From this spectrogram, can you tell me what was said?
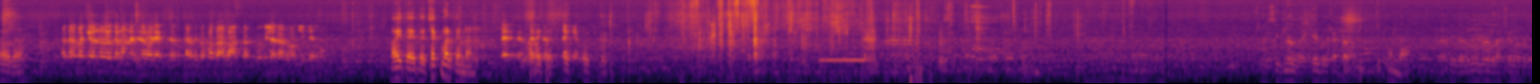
ಹೌದಾ? ಅದರ ಬಗ್ಗೆ ಒಂದು ಗಮನ ಹರಿಸಿದ್ರೆ ಒಳ್ಳೆಯದು ಸರ್. ನಮಗೆ ತುಂಬಾ ಪ್ರಾಬ್ಲಮ್ ಆಗ್ತದೆ ಟೂ ವೀಲರ್ ಹೋಗ್ಲಿಕ್ಕೆ ಎಲ್ಲ. ಆಯ್ತು ಆಯ್ತು ಚೆಕ್ ಮಾಡ್ತೇನೆ ನಾನು. ಸರಿ ಸರ್ ಸರಿ ಥ್ಯಾಂಕ್ ಯು ಆಯ್ತು ಓಕೆ ಓಕೆ. ಸಿಗ್ನಲ್ ಕೇಬಲ್ ಕಟ್ಟೋದು ಅಂದ ಟ್ರಾಫಿಕ್ ನಾಲ್ಕು ಲಕ್ಷ ಬರೋದು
